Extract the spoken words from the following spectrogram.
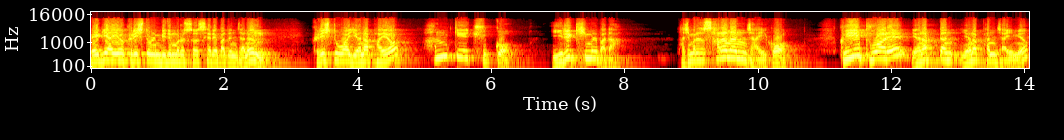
회개하여 그리스도를 믿음으로써 세례받은 자는 그리스도와 연합하여 함께 죽고 일으킴을 받아 다시 말해서 살아난 자이고 그의 부활에 연합단 연합한 자이며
